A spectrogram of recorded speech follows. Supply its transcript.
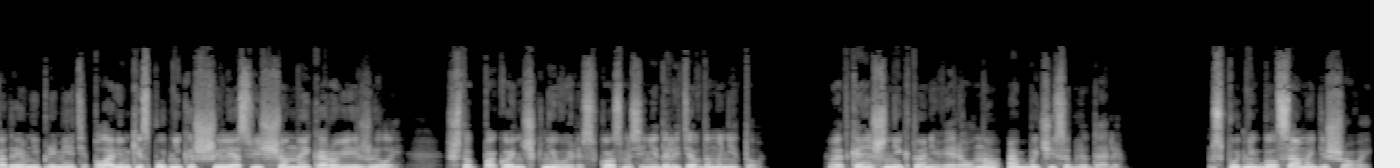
По древней примете, половинки спутника сшили освещенной коровьей жилой, чтоб покойничек не вылез в космосе, не долетев до маниту. В это, конечно, никто не верил, но обычаи соблюдали. Спутник был самый дешевый.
